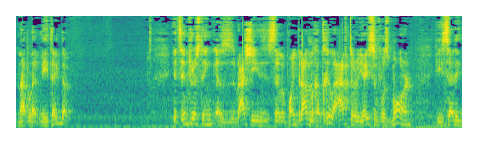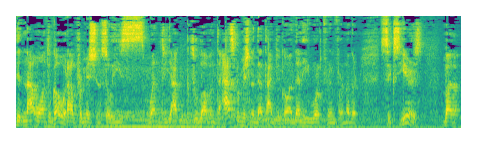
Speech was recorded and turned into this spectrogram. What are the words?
not let me take them. It's interesting, as Rashi pointed out, after Yosef was born, he said he did not want to go without permission, so he went to Yak to Lavan to ask permission at that time to go, and then he worked for him for another six years. But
